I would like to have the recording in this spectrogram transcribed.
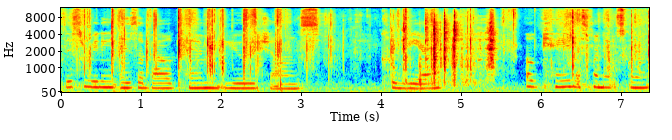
This reading is about Kim Yoo Jung's career. Okay, let's find out what's going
